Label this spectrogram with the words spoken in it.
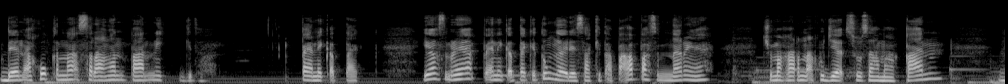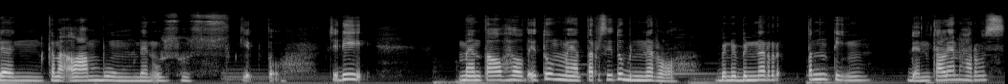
dan aku kena serangan panik gitu. Panic attack. Yang sebenarnya panic attack itu nggak ada sakit apa-apa sebenarnya. Cuma karena aku susah makan dan kena lambung dan usus gitu. Jadi mental health itu matters itu bener loh, bener-bener penting dan kalian harus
